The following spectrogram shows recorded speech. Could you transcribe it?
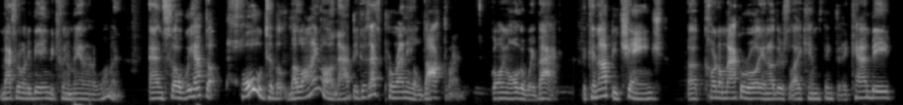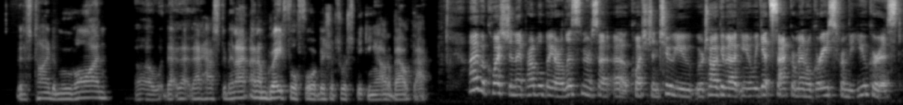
matrimony being between a man and a woman. And so we have to hold to the, the line on that because that's perennial doctrine going all the way back. It cannot be changed. Uh, Cardinal McElroy and others like him think that it can be, that it's time to move on. Uh, that, that, that has to be. And, I, and I'm grateful for bishops who are speaking out about that. I have a question that probably our listeners a, uh, uh, question too. You were talking about, you know, we get sacramental grace from the Eucharist.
